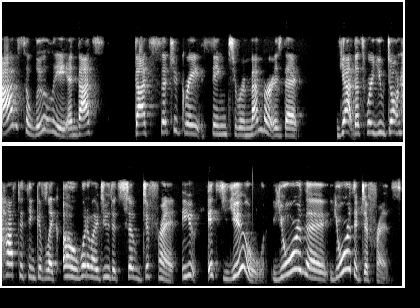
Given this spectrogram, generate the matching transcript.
Absolutely. And that's that's such a great thing to remember is that yeah that's where you don't have to think of like oh what do i do that's so different? You it's you. You're the you're the difference.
